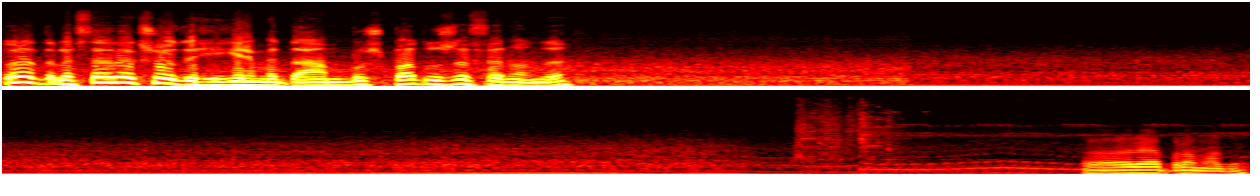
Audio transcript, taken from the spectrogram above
Τώρα τελευταία δεν ξέρω τι έχει γίνει με τα άμπους, πάντως δεν φαίνονται. Ωραία πράγματα.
